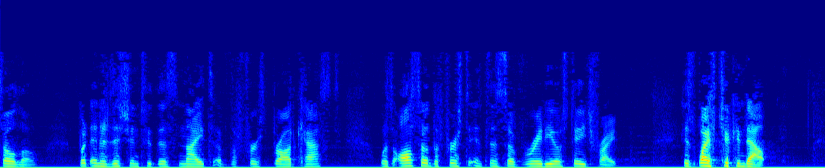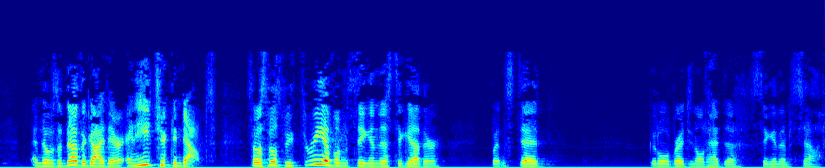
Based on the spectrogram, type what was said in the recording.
solo. But in addition to this night of the first broadcast, was also the first instance of radio stage fright. His wife chickened out. And there was another guy there, and he chickened out. So it was supposed to be three of them singing this together, but instead, good old Reginald had to sing it himself.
